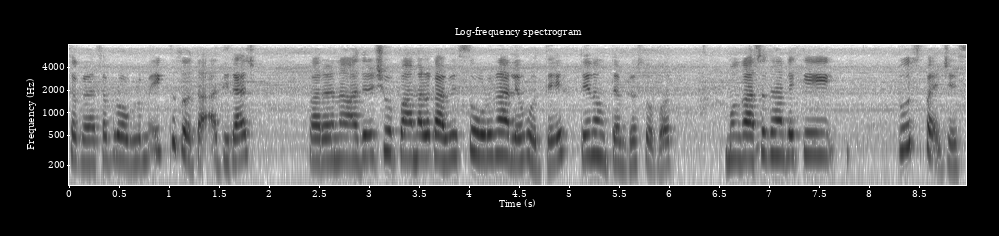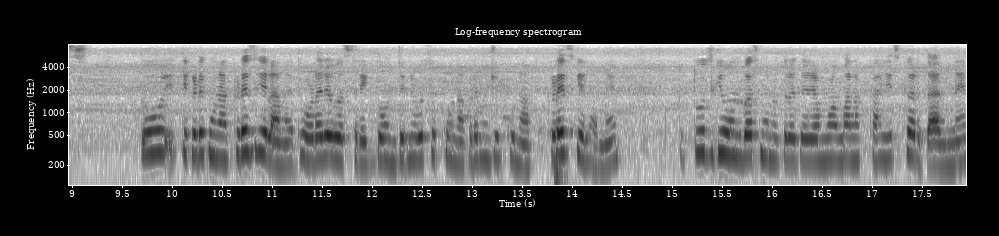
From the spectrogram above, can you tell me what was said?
सगळ्याचा प्रॉब्लेम एकच होता अधिराज कारण अधिराज पप्पा आम्हाला गावी सोडून आले होते. ते नव्हते आमच्यासोबत. मग असं झालं की तूच पाहिजेस. तो तिकडे कुणाकडेच गेला नाही. थोडा दिवस तर एक दोन तीन दिवस तो कुणाकडे म्हणजे कुणाकडेच गेला नाही. तर तूच घेऊन बस म्हणत होतं त्याच्यामुळं मला काहीच करता आलं नाही.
